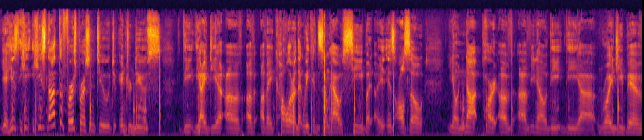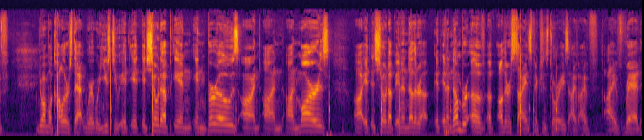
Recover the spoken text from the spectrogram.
Yeah, he's he, he's not the first person to to introduce the the idea of, of, of a color that we can somehow see, but it is also, you know, not part of, of you know the the uh, Roy G. Biv normal colors that we're, we're used to. It, it, it showed up in, in Burroughs on on on Mars. Uh, it, it, showed up in another in, in, a number of, of other science fiction stories I've I've I've read.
